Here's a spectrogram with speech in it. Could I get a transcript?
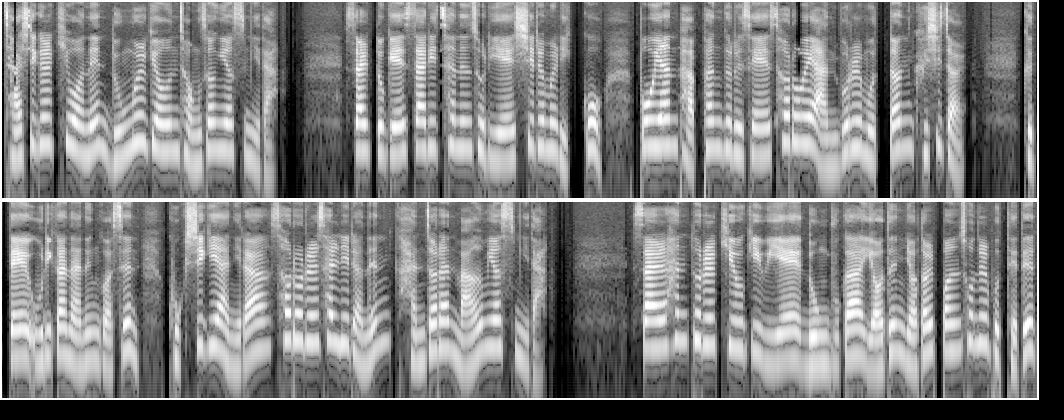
자식을 키워낸 눈물겨운 정성이었습니다. 쌀독에 쌀이 차는 소리에 시름을 잊고 뽀얀 밥 한 그릇에 서로의 안부를 묻던 그 시절. 그때 우리가 나는 것은 곡식이 아니라 서로를 살리려는 간절한 마음이었습니다. 쌀한 톨을 키우기 위해 농부가 88번 손을 보태듯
